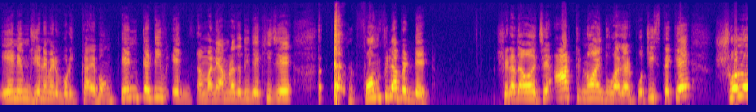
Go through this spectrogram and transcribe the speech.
এনএম জিএনএম এর পরীক্ষা এবং টেন্টেটিভ মানে আমরা যদি দেখি যে ফর্ম ফিল আপের ডেট সেটা দেওয়া হয়েছে আট নয় দু থেকে ষোলো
